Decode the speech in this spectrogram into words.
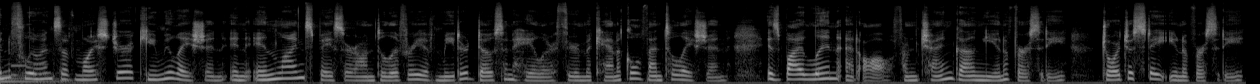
Influence of moisture accumulation in inline spacer on delivery of metered dose inhaler through mechanical ventilation is by Lin et al. from Chang University, Georgia State University,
